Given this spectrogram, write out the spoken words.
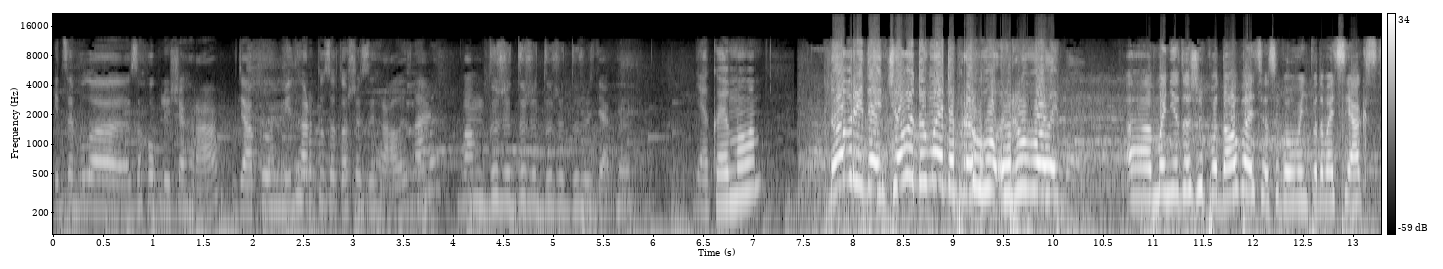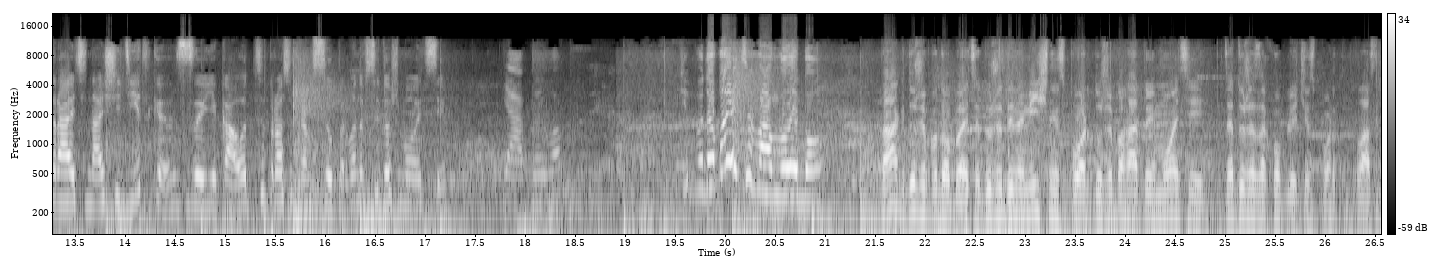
і це була захоплююча гра. Дякую Мідгарту за те, що зіграли з нами. вам дуже дуже дуже дуже дякую. Дякуємо вам. Добрий день, що ви думаєте про гру волейбол? Е, Мені дуже подобається, особливо мені подобається, як стараються наші дітки з яка. От це просто прям супер. Вони всі дуже молодці. Дякую вам. Чи подобається вам волейбол? Так, дуже подобається. Дуже динамічний спорт, дуже багато емоцій. Це дуже захоплюючий спорт. Класно.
